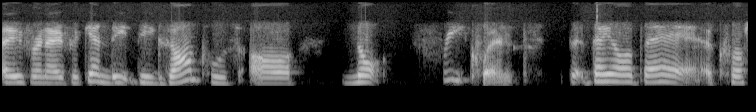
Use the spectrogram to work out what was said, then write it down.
over and over again. The, the examples are not frequent, but they are there across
